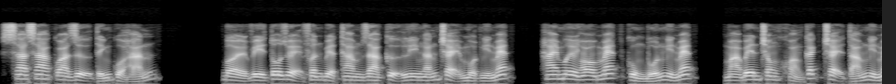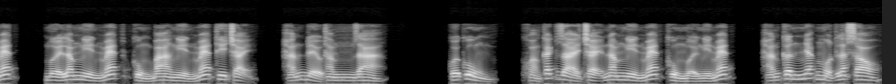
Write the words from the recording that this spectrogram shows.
xa xa qua dự tính của hắn. Bởi vì Tô Duệ phân biệt tham gia cự ly ngắn chạy 1.000m, 20m cùng 4.000m, mà bên trong khoảng cách chạy 8.000m, 15.000m cùng 3.000m thi chạy, hắn đều tham gia. Cuối cùng, khoảng cách dài chạy 5.000m cùng 10.000m, hắn cân nhắc một lát sau,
